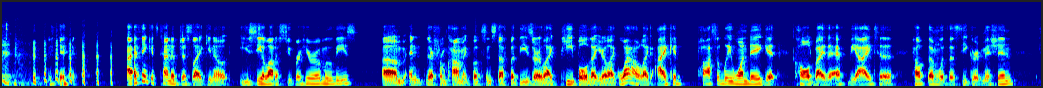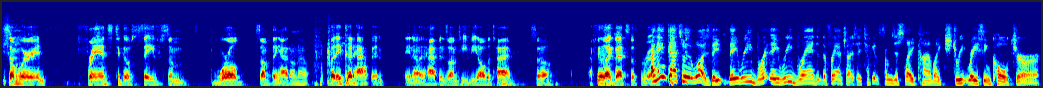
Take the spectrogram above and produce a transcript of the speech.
I think it's kind of just like, you know, you see a lot of superhero movies, um, and they're from comic books and stuff, but these are like people that you're like, wow, like I could possibly one day get called by the FBI to help them with a secret mission somewhere in France to go save some world something, I don't know. But it could happen. You know, it happens on TV all the time. So I feel like that's the thrill. I think that's what it was. They they rebr- they rebranded the franchise. They took it from just like kind of like street racing culture,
